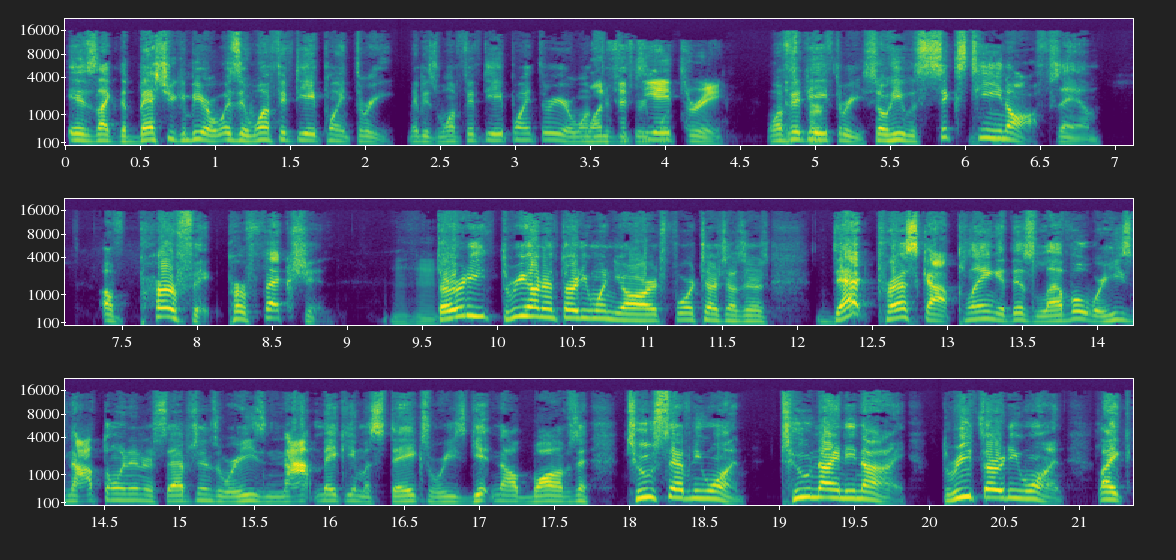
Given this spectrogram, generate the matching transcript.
is like the best you can be, or was it 158.3? Maybe it's 158.3 or 158.3. 158.3. So he was 16 off, Sam, of perfect perfection. Mm-hmm. 30, 331 yards, four touchdowns. Dak Prescott playing at this level where he's not throwing interceptions, where he's not making mistakes, where he's getting out the ball. 271, 299, 331. Like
